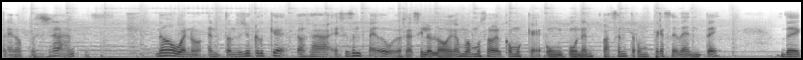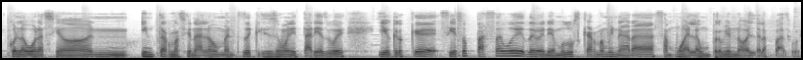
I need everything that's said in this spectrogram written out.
Pero pues eso era antes. No, bueno, entonces yo creo que, o sea, ese es el pedo, güey. O sea, si lo logran, vamos a ver como que un, una, va a entrar un precedente de colaboración internacional a momentos de crisis humanitarias, güey. Y yo creo que si eso pasa, güey, deberíamos buscar nominar a Samuel a un premio Nobel de la Paz, güey.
